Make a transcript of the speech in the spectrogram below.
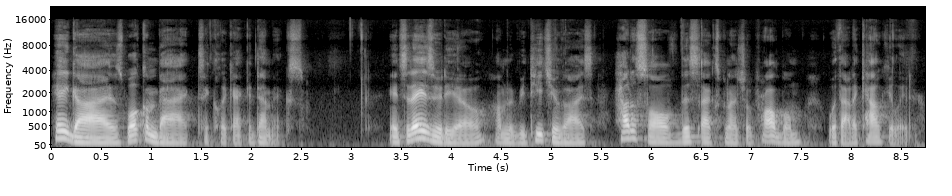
Hey guys, welcome back to Click Academics. In today's video, I'm going to be teaching you guys how to solve this exponential problem without a calculator.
